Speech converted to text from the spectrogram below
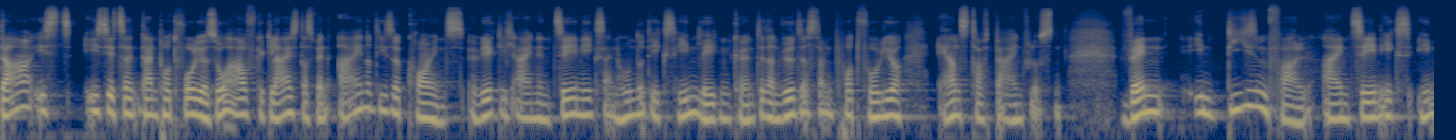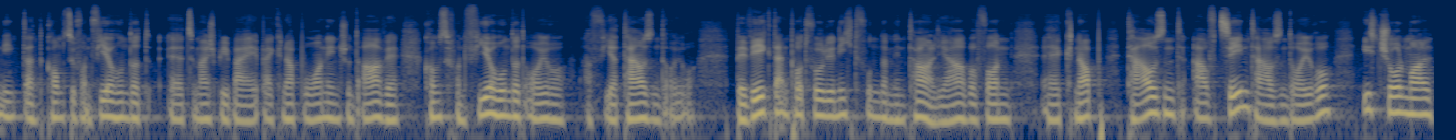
da ist, ist jetzt dein Portfolio so aufgegleist, dass wenn einer dieser Coins wirklich einen 10x, einen 100x hinlegen könnte, dann würde das dein Portfolio ernsthaft beeinflussen. Wenn in diesem Fall ein 10x hinlegt, dann kommst du von 400, äh, zum Beispiel bei, bei knapp One-Inch und Aave, kommst du von 400 Euro auf 4000 Euro. Bewegt dein Portfolio nicht fundamental, ja, aber von äh, knapp 1000 auf 10.000 Euro ist schon mal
